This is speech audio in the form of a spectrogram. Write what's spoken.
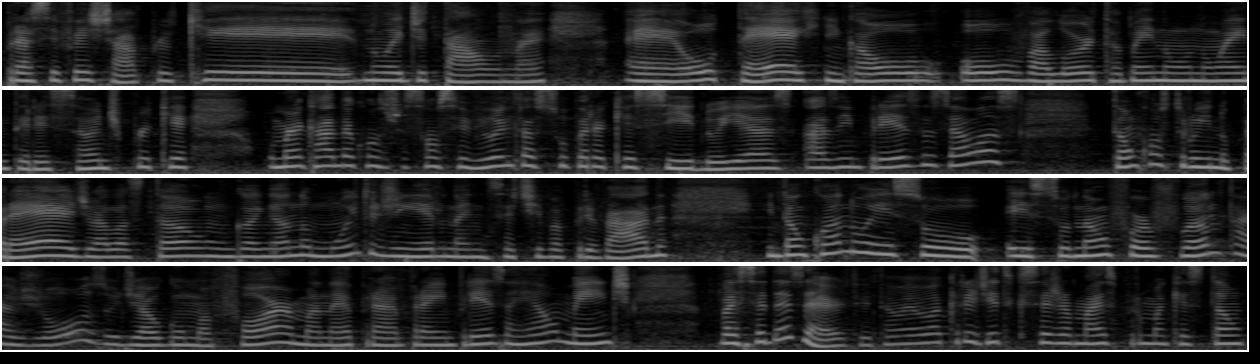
para se fechar, porque no edital, né, é, ou técnica ou, ou o valor também não, não é interessante, porque o mercado da construção civil ele tá super aquecido e as, as empresas elas estão construindo prédio, elas estão ganhando muito dinheiro na iniciativa privada. Então, quando isso, isso não for vantajoso de alguma forma, né, para a empresa, realmente vai ser deserto. Então, eu acredito que seja mais por uma questão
